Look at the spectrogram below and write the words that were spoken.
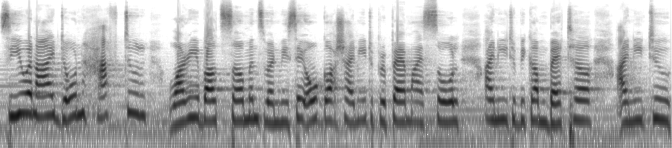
So you and I don't have to worry about sermons when we say, oh gosh, I need to prepare my soul. I need to become better. I need to,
